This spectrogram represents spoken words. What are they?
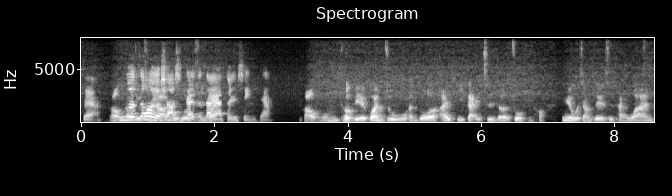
对啊。好，如果之后有消息再跟大家更新，这样。好，我们特别关注很多 IP 改制的作品哈，因为我想这也是台湾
